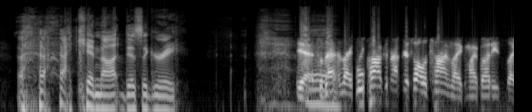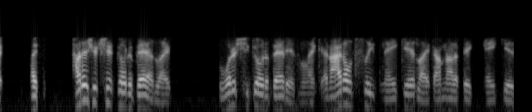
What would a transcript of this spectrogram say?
I cannot disagree. Yeah, so Uh. that like we talk about this all the time. Like my buddies, like like how does your chick go to bed? Like what does she go to bed in? Like, and I don't sleep naked. Like I'm not a big naked,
